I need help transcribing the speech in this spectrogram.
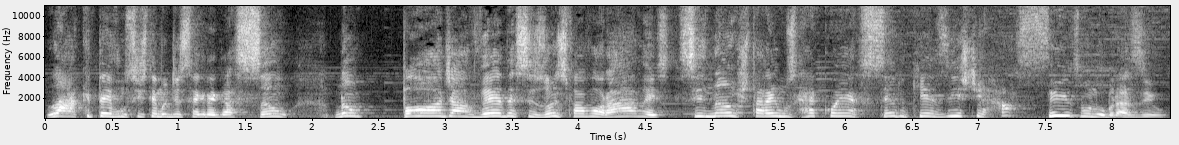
lá que teve um sistema de segregação. Não pode haver decisões favoráveis, senão estaremos reconhecendo que existe racismo no Brasil.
